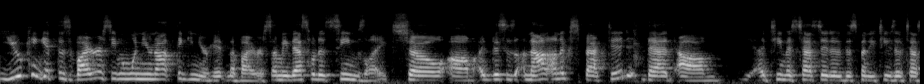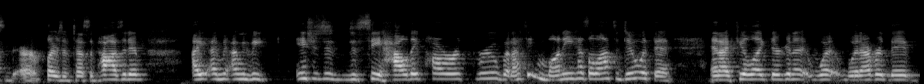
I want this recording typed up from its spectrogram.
You can get this virus even when you're not thinking you're getting the virus. I mean, that's what it seems like. So um, this is not unexpected that um, a team has tested, or this many teams have tested, or players have tested positive. I, I'm, I'm going to be interested to see how they power through, but I think money has a lot to do with it. And I feel like they're going to, whatever they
